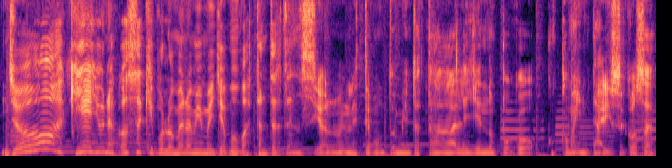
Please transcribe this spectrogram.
yo aquí hay una cosa que por lo menos a mí me llamó bastante atención en este punto, mientras estaba leyendo un poco comentarios y cosas.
